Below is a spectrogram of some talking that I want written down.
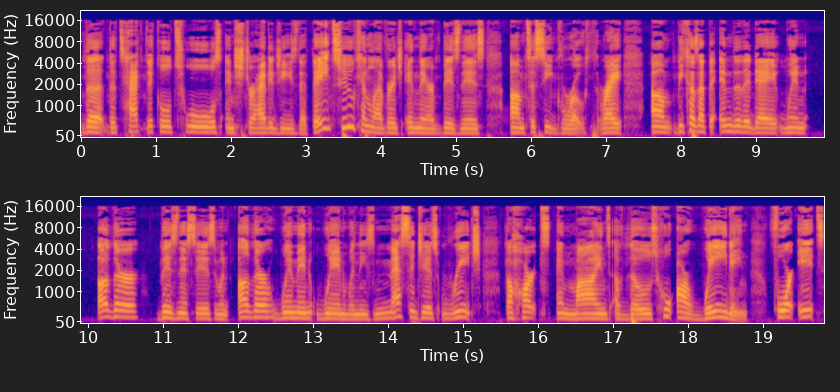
the the tactical tools and strategies that they too can leverage in their business um, to see growth right um, because at the end of the day when other businesses, when other women win, when these messages reach the hearts and minds of those who are waiting for it,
